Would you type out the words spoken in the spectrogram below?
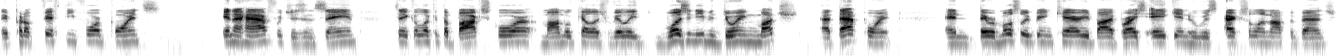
They put up 54 points in a half, which is insane. Take a look at the box score. Mamukelashvili wasn't even doing much at that point, and they were mostly being carried by Bryce Aiken, who was excellent off the bench.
